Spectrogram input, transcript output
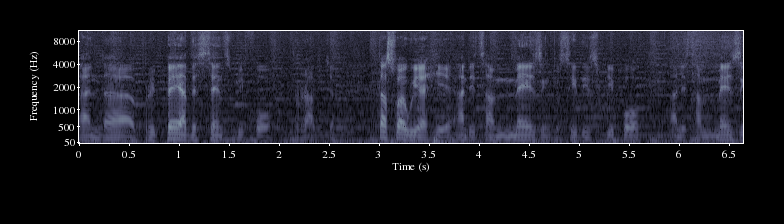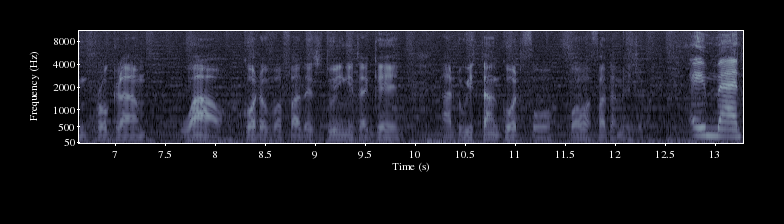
and uh, prepare the saints before rapture. That's why we are here, and it's amazing to see these people, and it's amazing program. Wow, God our Father is doing it again, and we thank God for, for our Father Major. Amen.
